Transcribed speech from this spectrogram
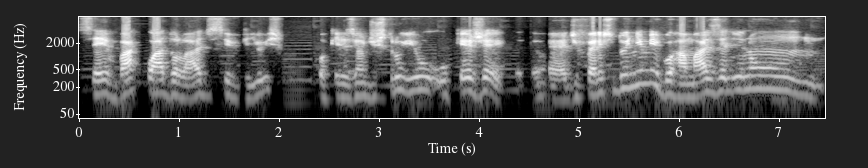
ser evacuado lá de civis, porque eles iam destruir o, QG, entendeu? É diferente do inimigo, o Hamas ele não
